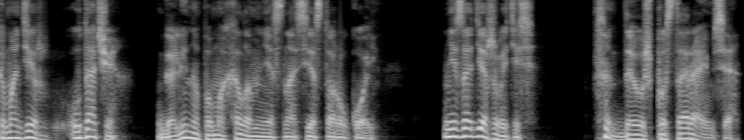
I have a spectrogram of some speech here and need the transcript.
Командир, удачи. Галина помахала мне с насеста рукой. Не задерживайтесь. Да уж постараемся,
